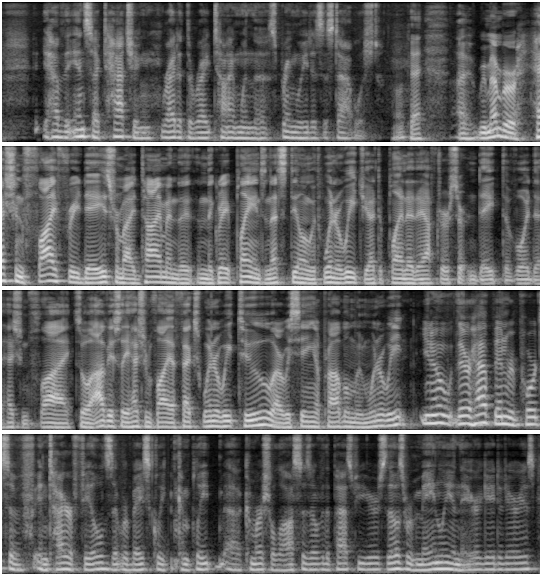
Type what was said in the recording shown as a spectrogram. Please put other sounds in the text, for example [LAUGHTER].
have the insect hatching right at the right time when the spring wheat is established. Okay, I remember Hessian fly-free days from my time in the in the Great Plains, and that's dealing with winter wheat. You had to plant it after a certain date to avoid the Hessian fly. So obviously Hessian fly affects winter wheat too. Are we seeing a problem in winter wheat? You know, there have been reports of entire fields that were basically complete uh, commercial losses over the past few years. Those were mainly in the irrigated areas.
